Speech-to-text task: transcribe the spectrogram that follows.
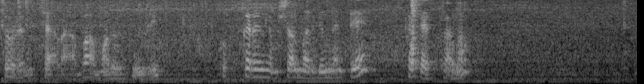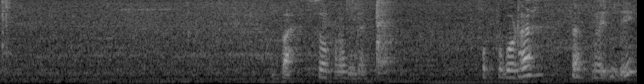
చూడండి చాలా బాగా మరుగుతుంది. ఒక్క రెండు నిమిషాలు మరిగిందంటే కట్టేస్తాను. అబ్బా సూపర్ ఉంది. ఉప్పు కూడా సరిపోయింది.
